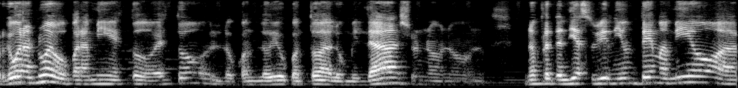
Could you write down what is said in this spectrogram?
porque bueno, es nuevo para mí es todo esto, lo, lo digo con toda la humildad, yo no, no, no pretendía subir ni un tema mío a,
